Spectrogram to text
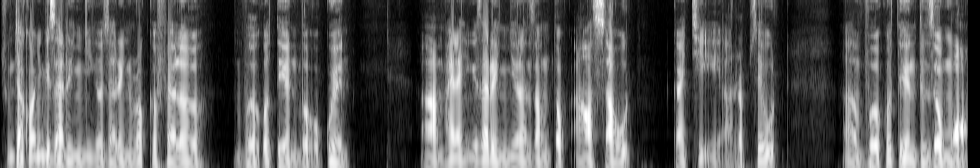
Chúng ta có những cái gia đình như kiểu gia đình Rockefeller vừa có tiền vừa có quyền. À, hay là những cái gia đình như là dòng tộc Al Saud cai trị ở Rập Xê Út à, vừa có tiền từ dầu mỏ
